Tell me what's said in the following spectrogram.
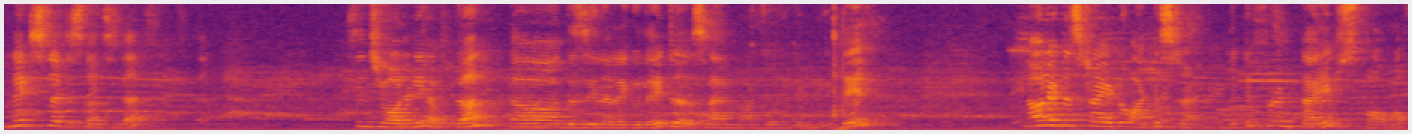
Next, let us consider. Since you already have done uh, the Zener regulators, I am not going in detail. Now, let us try to understand the different types of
